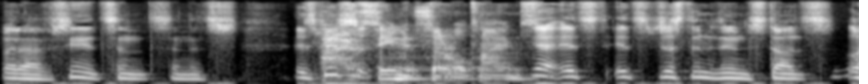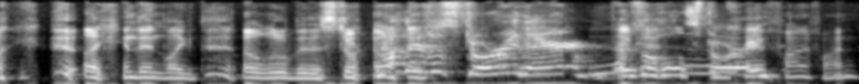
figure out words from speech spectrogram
but I've seen it since, and it's it's I've basically seen it several times. yeah, it's it's just them doing stunts, like like and then like a little bit of story. No, there's a story there. There's a whole story. Okay, fine, fine.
